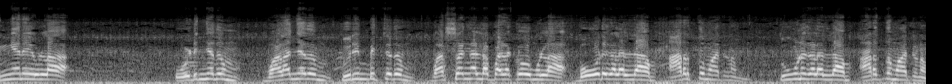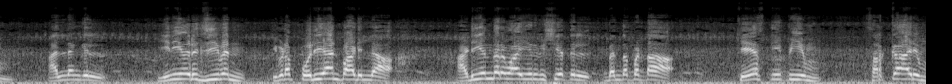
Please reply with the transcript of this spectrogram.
ഇങ്ങനെയുള്ള ഒടിഞ്ഞതും വളഞ്ഞതും തുരുമ്പിച്ചതും വർഷങ്ങളുടെ പഴക്കവുമുള്ള ബോർഡുകളെല്ലാം അറുത്തു മാറ്റണം തൂണുകളെല്ലാം അറുത്തു മാറ്റണം. അല്ലെങ്കിൽ ഇനിയൊരു ജീവൻ ഇവിടെ പൊലിയാൻ പാടില്ല. അടിയന്തരമായ ഒരു വിഷയത്തിൽ ബന്ധപ്പെട്ട കെ എസ് ഡി പിയും സർക്കാരും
